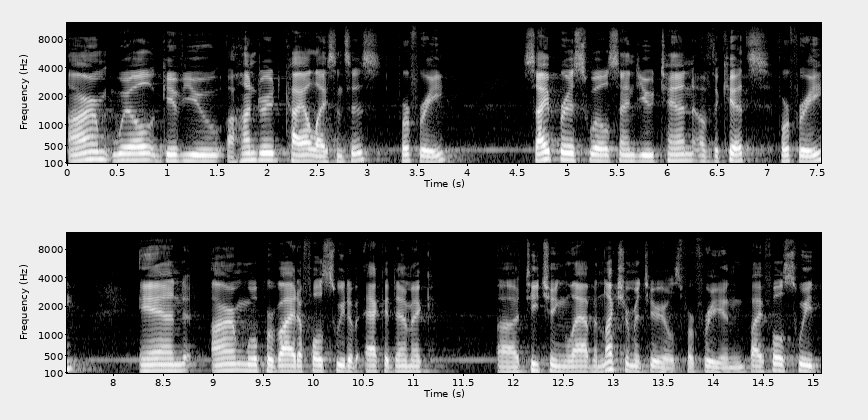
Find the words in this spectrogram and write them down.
ARM will give you 100 Keil licenses for free. Cypress will send you 10 of the kits for free. And ARM will provide a full suite of academic uh, teaching lab and lecture materials for free. And by full suite,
